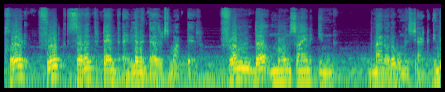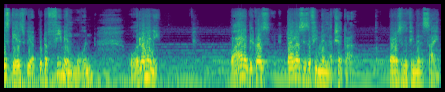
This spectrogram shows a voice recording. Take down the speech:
third, fourth, seventh, tenth, and eleventh, as it's marked there, from the moon sign in man or a woman's chart. In this case, we have put a female moon over Rohini. Why? Because Taurus is a female nakshatra. Taurus is a female sign.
